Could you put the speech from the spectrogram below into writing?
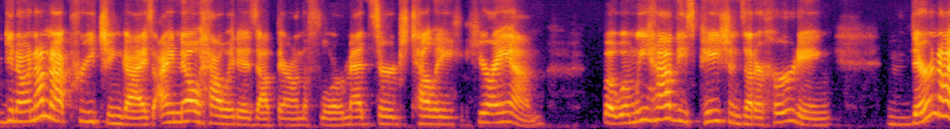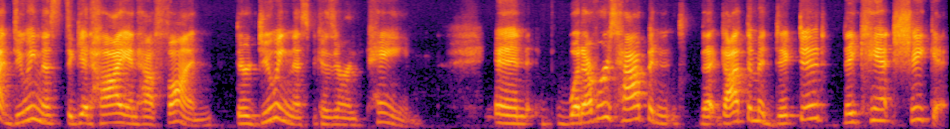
you know, and I'm not preaching, guys. I know how it is out there on the floor, med surg, tele, here I am. But when we have these patients that are hurting, they're not doing this to get high and have fun. They're doing this because they're in pain. And whatever's happened that got them addicted, they can't shake it.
